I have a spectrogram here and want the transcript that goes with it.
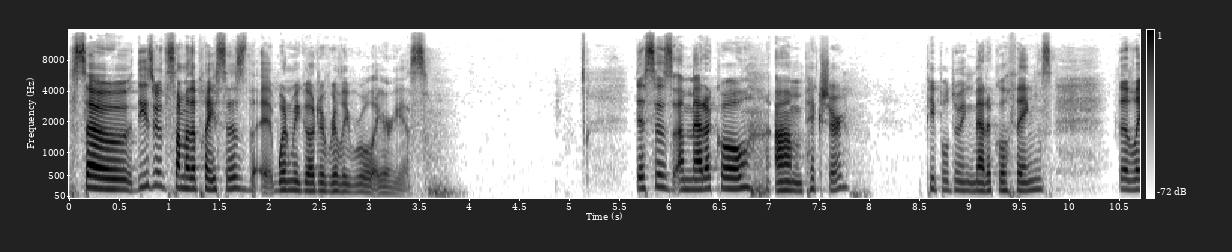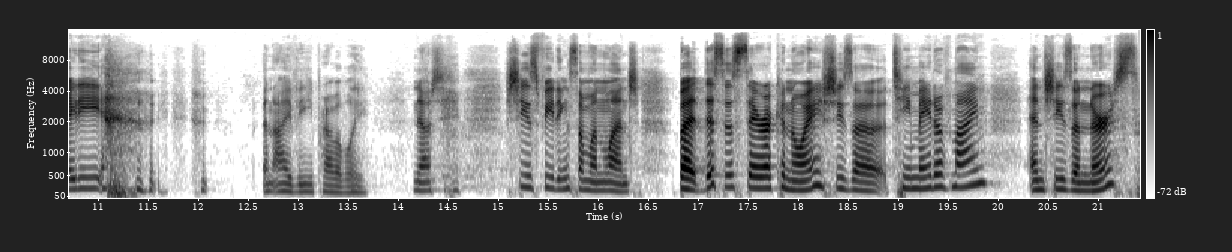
So these are some of the places when we go to really rural areas. This is a medical um, picture, people doing medical things. The lady, an IV probably. No, she, she's feeding someone lunch. But this is Sarah Canoy. She's a teammate of mine, and she's a nurse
